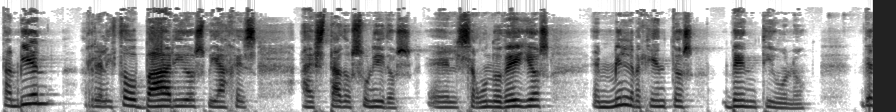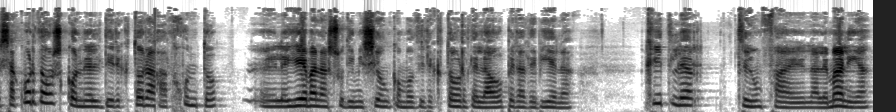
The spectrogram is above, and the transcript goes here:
También realizó varios viajes a Estados Unidos, el segundo de ellos en 1921. Desacuerdos con el director adjunto eh, le llevan a su dimisión como director de la Ópera de Viena. Hitler triunfa en Alemania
